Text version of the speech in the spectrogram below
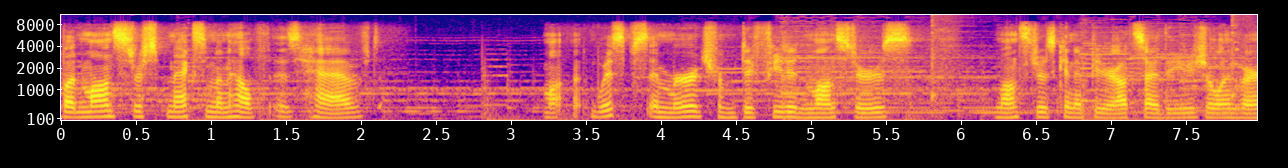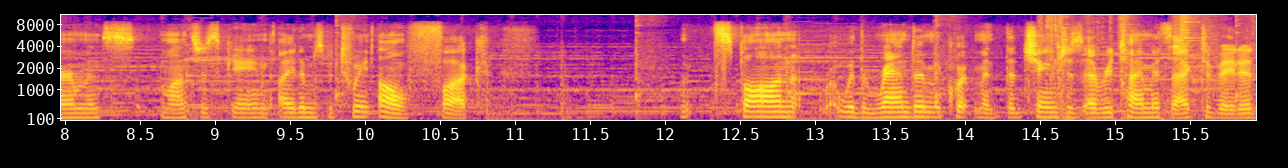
but monsters' maximum health is halved. Mo- wisps emerge from defeated monsters. Monsters can appear outside the usual environments. Monsters gain items between. Oh fuck. Spawn with random equipment that changes every time it's activated.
